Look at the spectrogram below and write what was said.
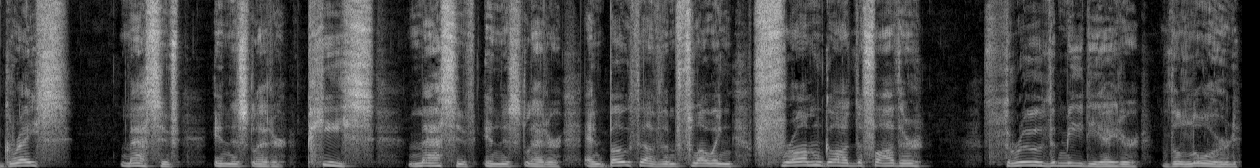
grace massive in this letter, peace massive in this letter, and both of them flowing from God the Father through the mediator, the Lord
